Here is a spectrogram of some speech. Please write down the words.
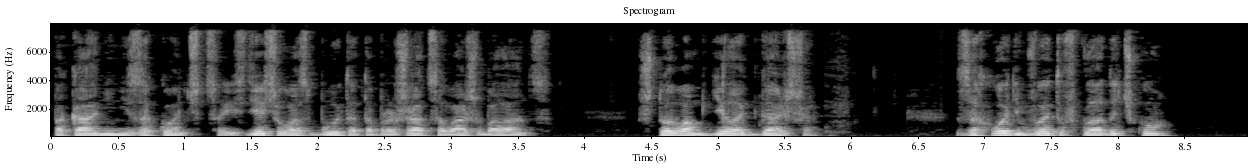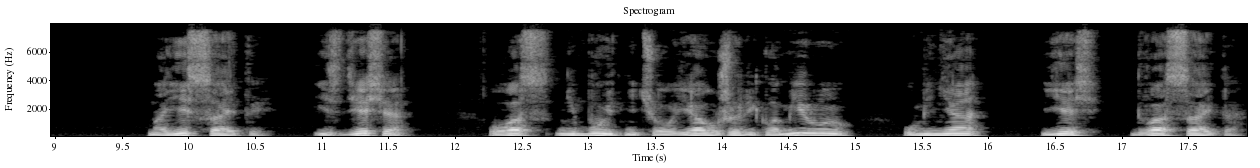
пока они не закончатся. И здесь у вас будет отображаться ваш баланс. Что вам делать дальше? Заходим в эту вкладочку «Мои сайты». И здесь у вас не будет ничего. Я уже рекламирую. У меня есть два сайта.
